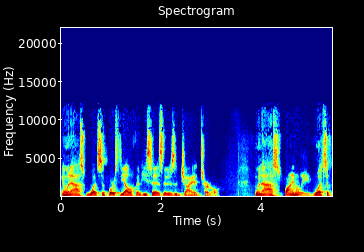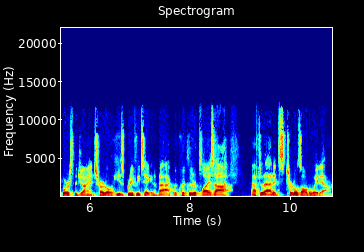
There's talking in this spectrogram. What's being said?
And when asked what supports the elephant, he says it is a giant turtle. When asked finally what supports the giant turtle, he is briefly taken aback, but quickly replies, Ah, after that, it's turtles all the way down.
